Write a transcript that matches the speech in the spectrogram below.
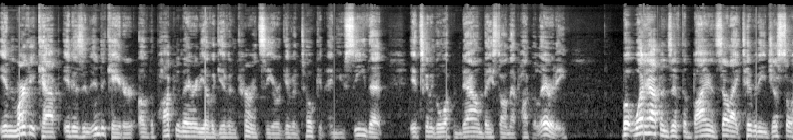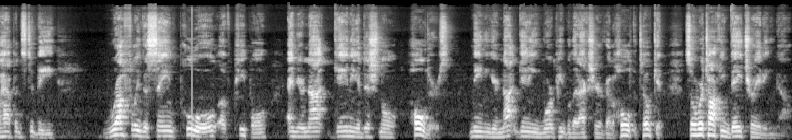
in market cap, it is an indicator of the popularity of a given currency or given token. And you see that it's going to go up and down based on that popularity. But what happens if the buy and sell activity just so happens to be roughly the same pool of people and you're not gaining additional holders? Meaning you're not getting more people that actually are going to hold the token. So we're talking day trading now.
